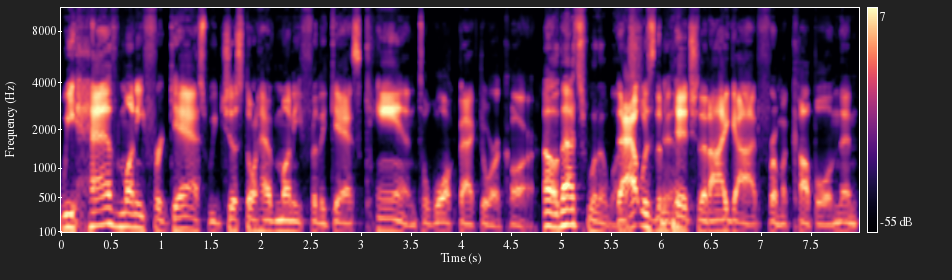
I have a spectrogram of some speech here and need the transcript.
we have money for gas. We just don't have money for the gas can to walk back to our car. oh, that's what it was. That was the Yeah. pitch that I got from a couple, and then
